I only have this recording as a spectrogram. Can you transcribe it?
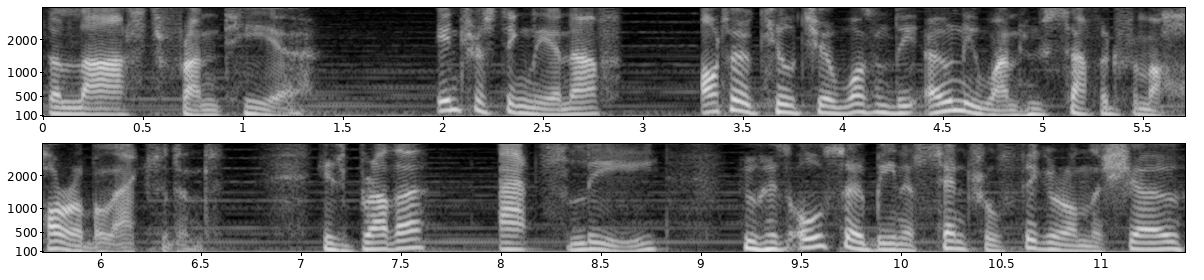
the last frontier. Interestingly enough, Otto Kilcher wasn't the only one who suffered from a horrible accident. His brother, Atz Lee, who has also been a central figure on the show,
